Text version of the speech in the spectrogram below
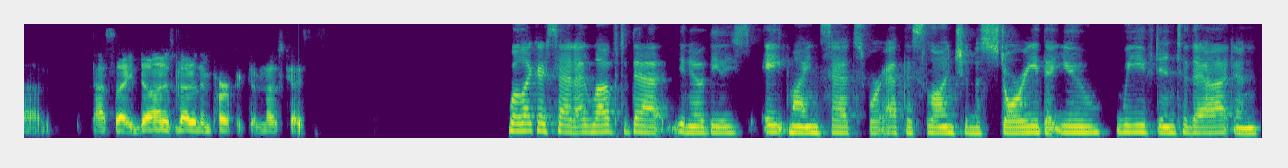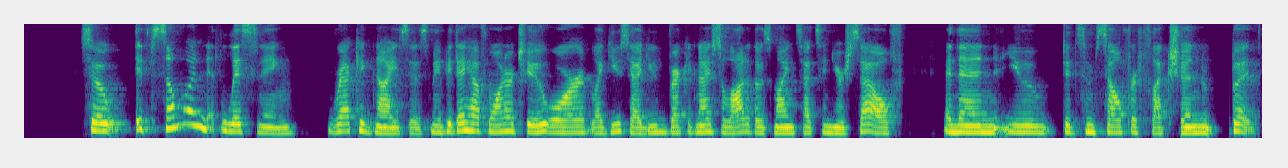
um, I say done is better than perfect in most cases. Well, like I said, I loved that, you know, these eight mindsets were at this lunch and the story that you weaved into that. And so if someone listening recognizes maybe they have one or two, or like you said, you recognized a lot of those mindsets in yourself, and then you did some self reflection. But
